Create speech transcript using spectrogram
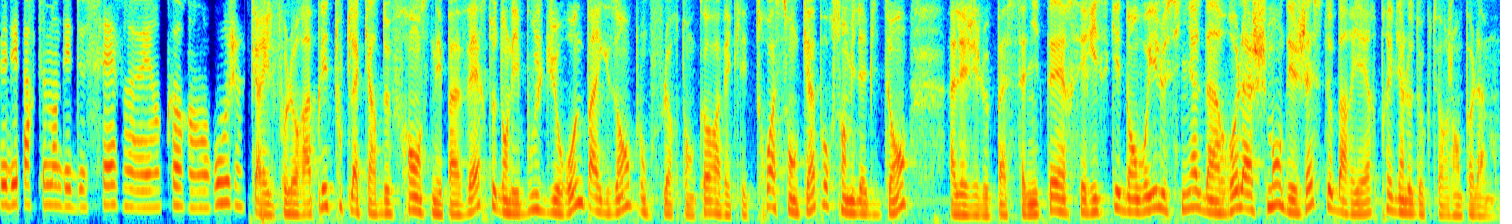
le département des Deux-Sèvres est encore en rouge. Car il faut le rappeler, toute la carte de France n'est pas verte. Dans les Bouches du Rhône, par exemple, on flirte encore avec les 300 cas pour 100 000 habitants. Alléger le pass sanitaire, c'est risquer d'envoyer le signal d'un relâchement des gestes barrières, prévient le docteur Jean Paul Hamon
